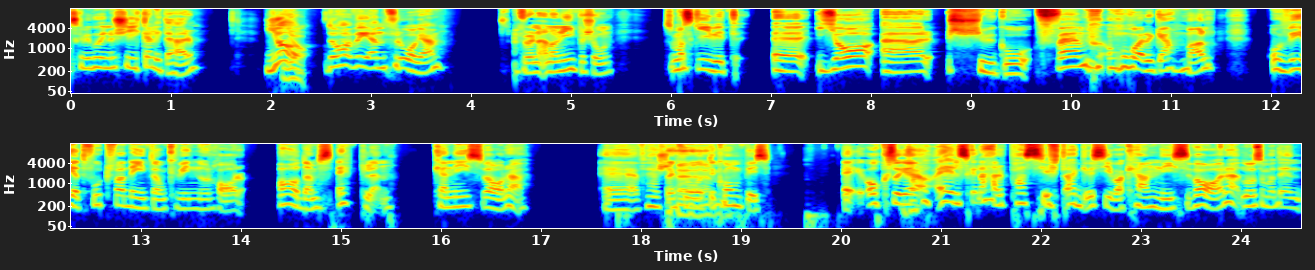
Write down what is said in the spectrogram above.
ska vi gå in och kika lite här? Ja, Ja. då har vi en fråga från en anonym person som har skrivit eh, Jag är 25 år gammal och vet fortfarande inte om kvinnor har adamsäpplen. Kan ni svara? Eh, hashtag fråga till Ehm. kompis. Eh, också, jag älskar det här passivt aggressiva kan ni svara? Det låter som att det är en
